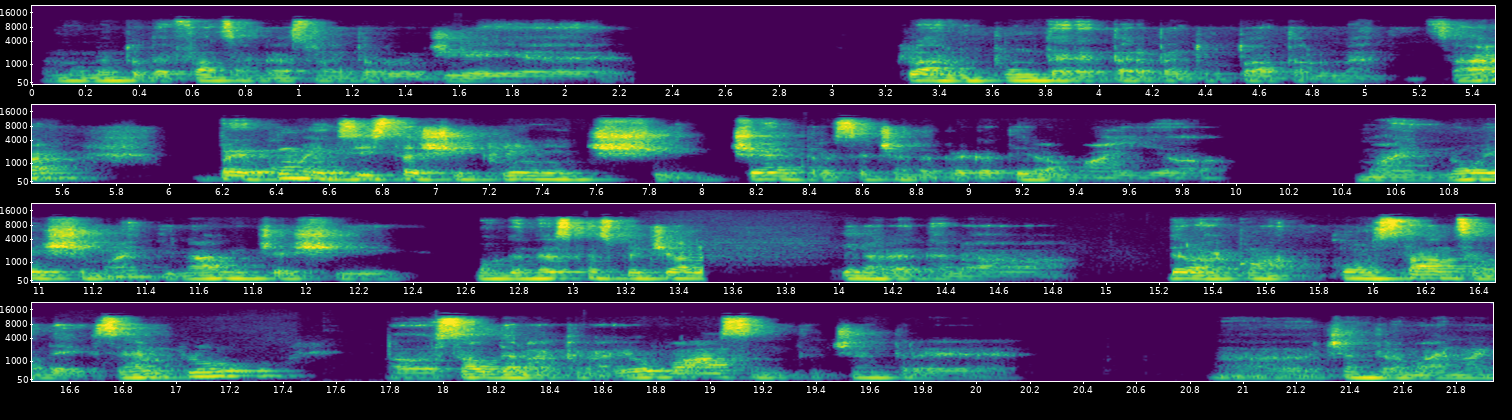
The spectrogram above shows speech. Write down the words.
în momentul de față, în gastroenterologie, e clar un punct de reper pentru toată lumea din țară, precum există și clinici și centre, să zicem, de pregătire mai, uh, mai noi și mai dinamice și Mă gândesc în special tinere de la, de la Constanța, de exemplu, uh, sau de la Craiova, sunt centre, uh, centre mai noi.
